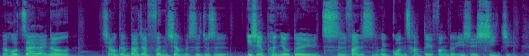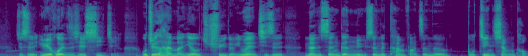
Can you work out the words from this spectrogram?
然后再来呢，想要跟大家分享的是，就是一些朋友对于吃饭时会观察对方的一些细节，就是约会的这些细节，我觉得还蛮有趣的。因为其实男生跟女生的看法真的不尽相同。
